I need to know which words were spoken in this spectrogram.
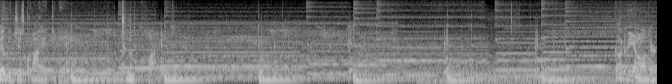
Village is quiet today. Too quiet. Go to the altar.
